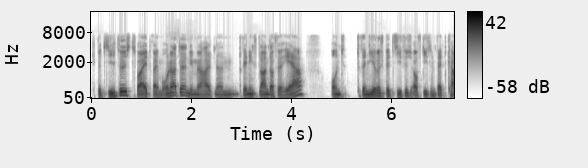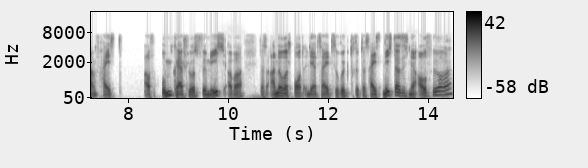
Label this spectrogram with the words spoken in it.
spezifisch zwei, drei Monate, nehme mir halt einen Trainingsplan dafür her und trainiere spezifisch auf diesen Wettkampf. Heißt auf Umkehrschluss für mich, aber dass anderer Sport in der Zeit zurücktritt. Das heißt nicht, dass ich mehr aufhöre.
